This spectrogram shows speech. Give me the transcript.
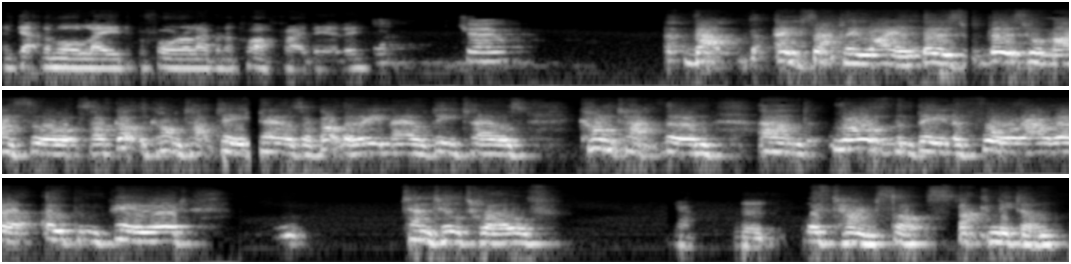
and get them all laid before eleven o'clock, ideally. Yeah. Joe. That exactly, Ryan. Those those were my thoughts. I've got the contact details. I've got their email details. Contact them, and rather than being a four-hour open period, ten till twelve. Yeah. Mm. With time slots, that can be done.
